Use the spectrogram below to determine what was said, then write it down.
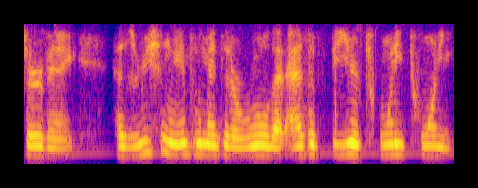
Surveying has recently implemented a rule that as of the year 2020,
